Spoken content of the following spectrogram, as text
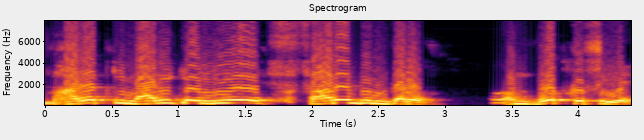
भारत की नारी के लिए सारे दिन करो हम बहुत खुशी है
